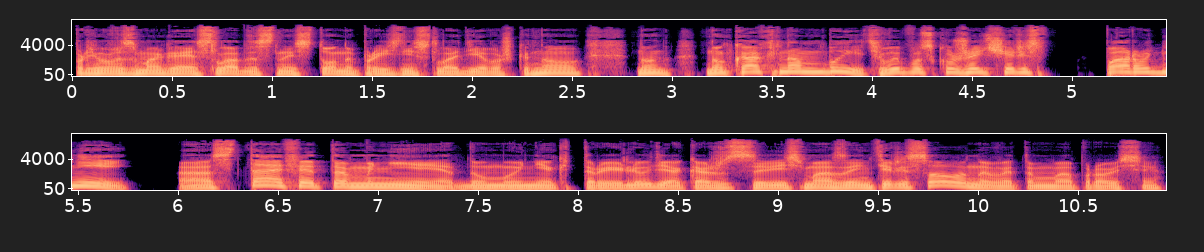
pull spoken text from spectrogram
Превозмогая сладостные стоны, произнесла девушка. «Но... но... но как нам быть? Выпуск уже через пару дней!» «Оставь это мне. Думаю, некоторые люди окажутся весьма заинтересованы в этом вопросе».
